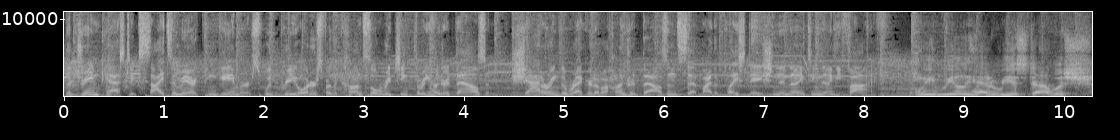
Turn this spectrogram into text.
The Dreamcast excites American gamers, with pre-orders for the console reaching 300,000, shattering the record of 100,000 set by the PlayStation in 1995. We really had to reestablish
